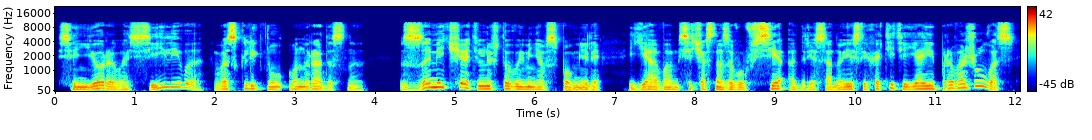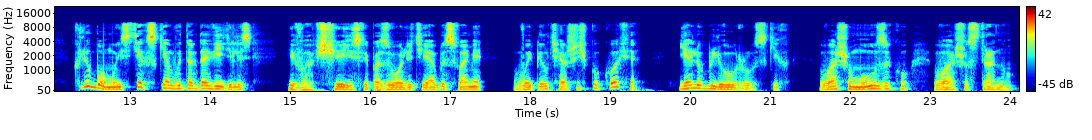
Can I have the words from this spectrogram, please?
«Сеньора Васильева?» — воскликнул он радостно. «Замечательно, что вы меня вспомнили. Я вам сейчас назову все адреса, но если хотите, я и провожу вас к любому из тех, с кем вы тогда виделись. И вообще, если позволите, я бы с вами выпил чашечку кофе. Я люблю русских, вашу музыку, вашу страну.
